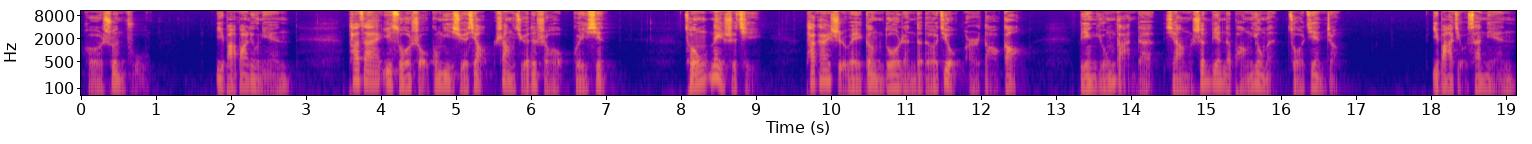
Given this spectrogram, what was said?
和顺服。一八八六年，他在一所手工艺学校上学的时候归信。从那时起，他开始为更多人的得救而祷告，并勇敢地向身边的朋友们做见证。一八九三年，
